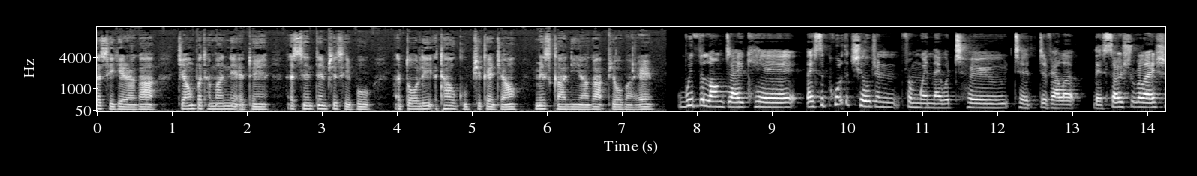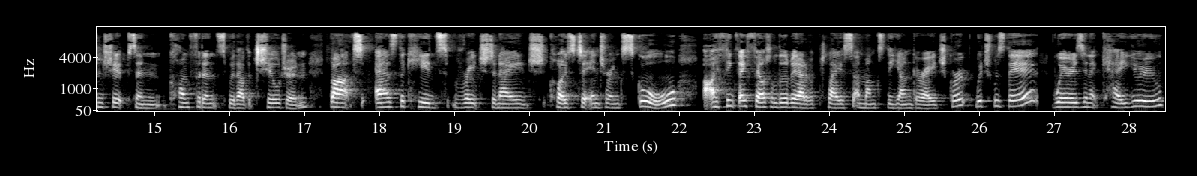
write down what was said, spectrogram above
တက်စီခဲ့တာကကျောင်းပထမနှစ်အတွင်းအစင်းသင့်ဖြစ်စေဖို့အတော်လေးအထောက်အကူဖြစ်ခဲ့ကြောင်း Miss Garnia ကပြောပါတယ်။ with the long day care, they support the children from when they were two to develop their social relationships and confidence with other children. But as the kids reached an age close to entering school, I think they felt a little bit out of a place amongst the younger age group, which was there. Whereas in at KU,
